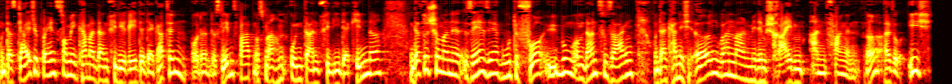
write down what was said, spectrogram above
Und das gleiche Brainstorming kann man dann für die Rede der Gattin oder des Lebenspartners machen und dann für die der Kinder. Und das ist schon mal eine sehr, sehr gute Vorübung, um dann zu sagen, und dann kann ich irgendwann mal mit dem Schreiben anfangen. Ne? Also ich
